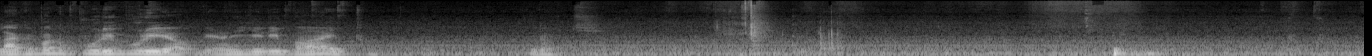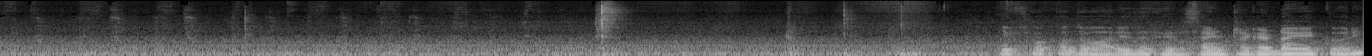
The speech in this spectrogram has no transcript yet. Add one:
ਲਗਭਗ ਪੂਰੀ ਪੂਰੀ ਆਊਗੀ ਇਹਨਾਂ ਜਿਹੜੀ ਬਾਂਹ ਇੱਥੋਂ। ਲਓ ਜੀ। ਇੱਥੋਂ ਆਪਾਂ ਦੁਬਾਰੇ ਦਾ ਫਿਰ ਸੈਂਟਰ ਕੱਢਾਂਗੇ ਇੱਕ ਵਾਰੀ,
